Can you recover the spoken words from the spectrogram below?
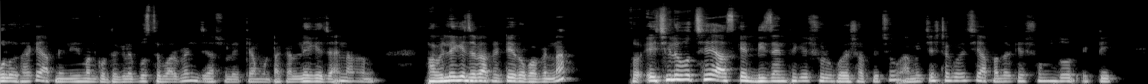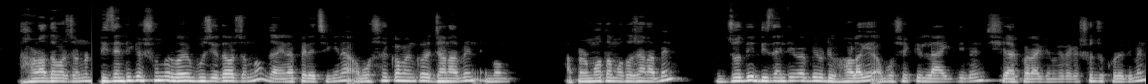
বলে থাকে, আপনি নির্মাণ করতে গেলে বুঝতে পারবেন যে আসলে কেমন টাকা লেগে যায় নানান ভাবে লেগে যাবে, আপনি টেরও পাবেন না। তো এই ছিল হচ্ছে আজকের ডিজাইন থেকে শুরু করে সবকিছু। আমি চেষ্টা করেছি আপনাদেরকে সুন্দর একটি ধারণা দেওয়ার জন্য ডিজাইনটিকে সুন্দরভাবে বুঝিয়ে দেওয়ার জন্য। জানি না পেরেছি কিনা, অবশ্যই কমেন্ট করে জানাবেন এবং আপনার মতামত জানাবেন। যদি ডিজাইনটি বা ভিডিওটি ভালো লাগে, অবশ্যই একটি লাইক দিবেন শেয়ার করে একজনকে তাকে সুযোগ করে দিবেন।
